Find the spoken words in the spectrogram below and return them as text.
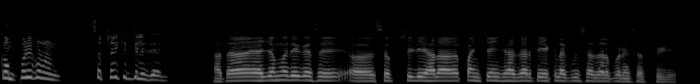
कंपनीकडून सबसिडी किती दिली जाईल? आता ह्याच्यामध्ये कसं आहे सबसिडी ह्याला पंच्याऐंशी हजार ते एक लाख वीस हजारपर्यंत सबसिडी आहे.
